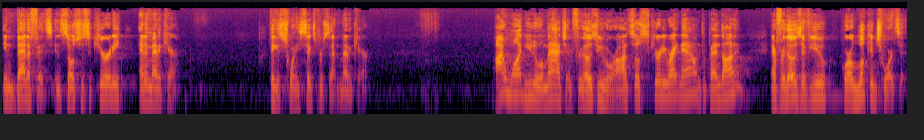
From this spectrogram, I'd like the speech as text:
in benefits in Social Security and in Medicare. I think it's 26% in Medicare. I want you to imagine, for those of you who are on Social Security right now and depend on it, and for those of you who are looking towards it,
